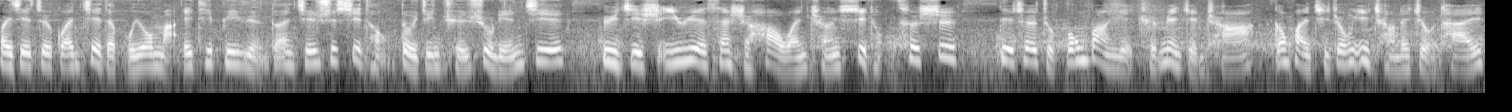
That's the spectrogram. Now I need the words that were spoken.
外界最关切的普悠马 ATP 远端监视系统都已经全数连接，预计十一月三十号完成系统测试。列车主风棒也全面检查，更换其中异常的九台。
